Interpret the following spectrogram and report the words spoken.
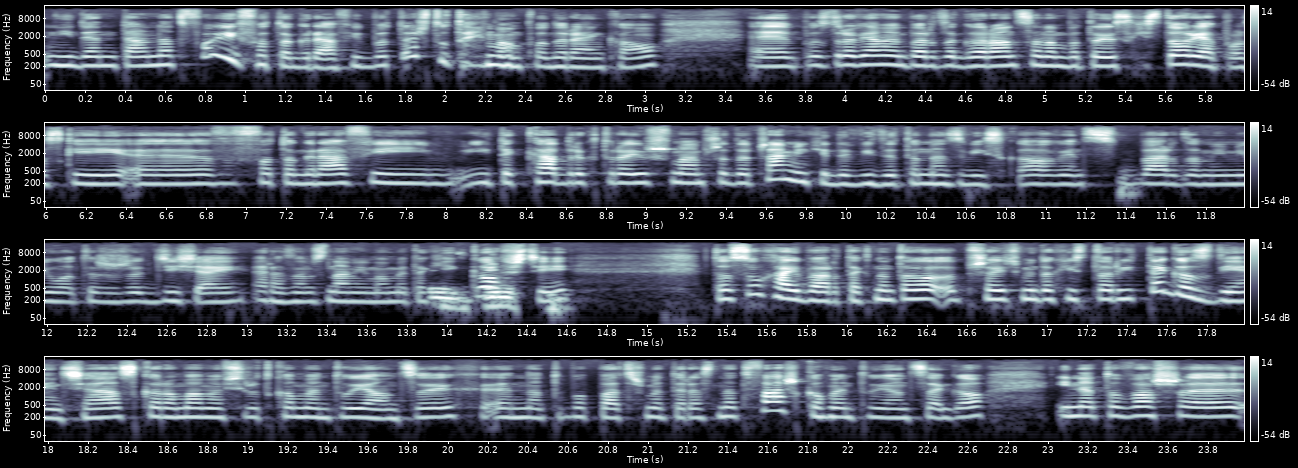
Nidental na twojej fotografii, bo też tutaj mam pod ręką. E, pozdrawiamy bardzo gorąco, no bo to jest historia polskiej fotografii i te kadry, które już mam przed oczami, kiedy widzę to nazwisko, więc bardzo mi miło też, że dzisiaj razem z nami mamy takich gości. To słuchaj Bartek, no to przejdźmy do historii tego zdjęcia. Skoro mamy wśród komentujących, no to popatrzmy teraz na twarz komentującego i na to wasze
